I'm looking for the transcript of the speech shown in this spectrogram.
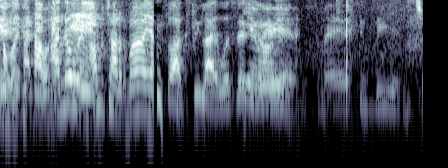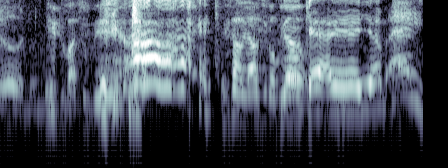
talking about top I know it. I'm gonna try to find y'all so I can see like what section y'all in. Some ass two beers and chud. He's about two big. Y'all, y'all just gonna be on. Okay, yeah, yeah. Hey,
